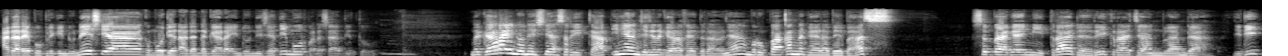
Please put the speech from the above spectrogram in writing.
Ada Republik Indonesia, kemudian ada negara Indonesia Timur pada saat itu. Negara Indonesia Serikat ini yang jadi negara federalnya merupakan negara bebas sebagai mitra dari kerajaan Belanda. Jadi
